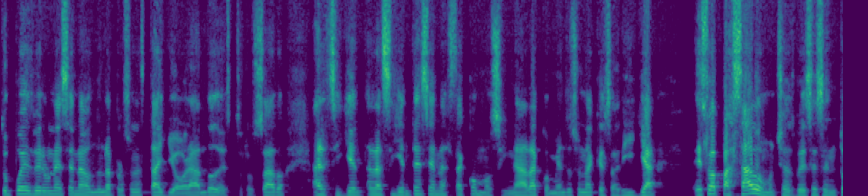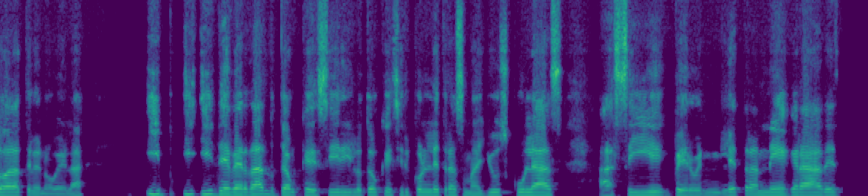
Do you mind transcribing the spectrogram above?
Tú puedes ver una escena donde una persona está llorando, destrozado, al siguiente, a la siguiente escena está como si nada, comiéndose una quesadilla. Eso ha pasado muchas veces en toda la telenovela. Y, de verdad lo tengo que decir, y lo tengo que decir con letras mayúsculas, así, pero en letra negra. De,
